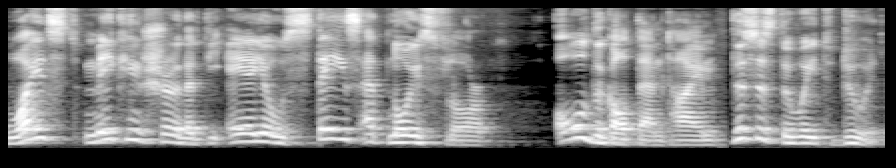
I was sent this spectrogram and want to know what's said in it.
whilst making sure that the AIO stays at noise floor all the goddamn time, this is the way to do it.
